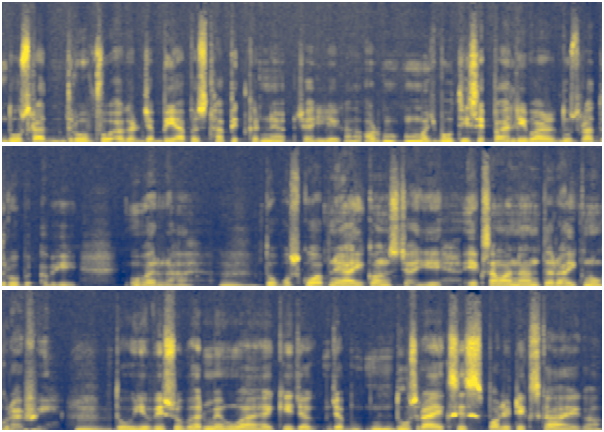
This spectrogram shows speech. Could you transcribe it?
दूसरा ध्रुव अगर जब भी आप स्थापित करना चाहिएगा और मजबूती से पहली बार हम्म। दूसरा ध्रुव अभी उभर रहा है हम्म। तो उसको अपने आइकॉन्स चाहिए एक समानांतर आइकनोग्राफी हम्म। तो ये विश्व भर में हुआ है कि जब जब दूसरा एक्सिस पॉलिटिक्स का आएगा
